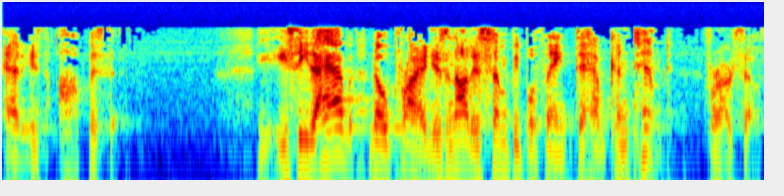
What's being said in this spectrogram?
at its opposite. You see, to have no pride is not, as some people think, to have contempt for ourselves.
